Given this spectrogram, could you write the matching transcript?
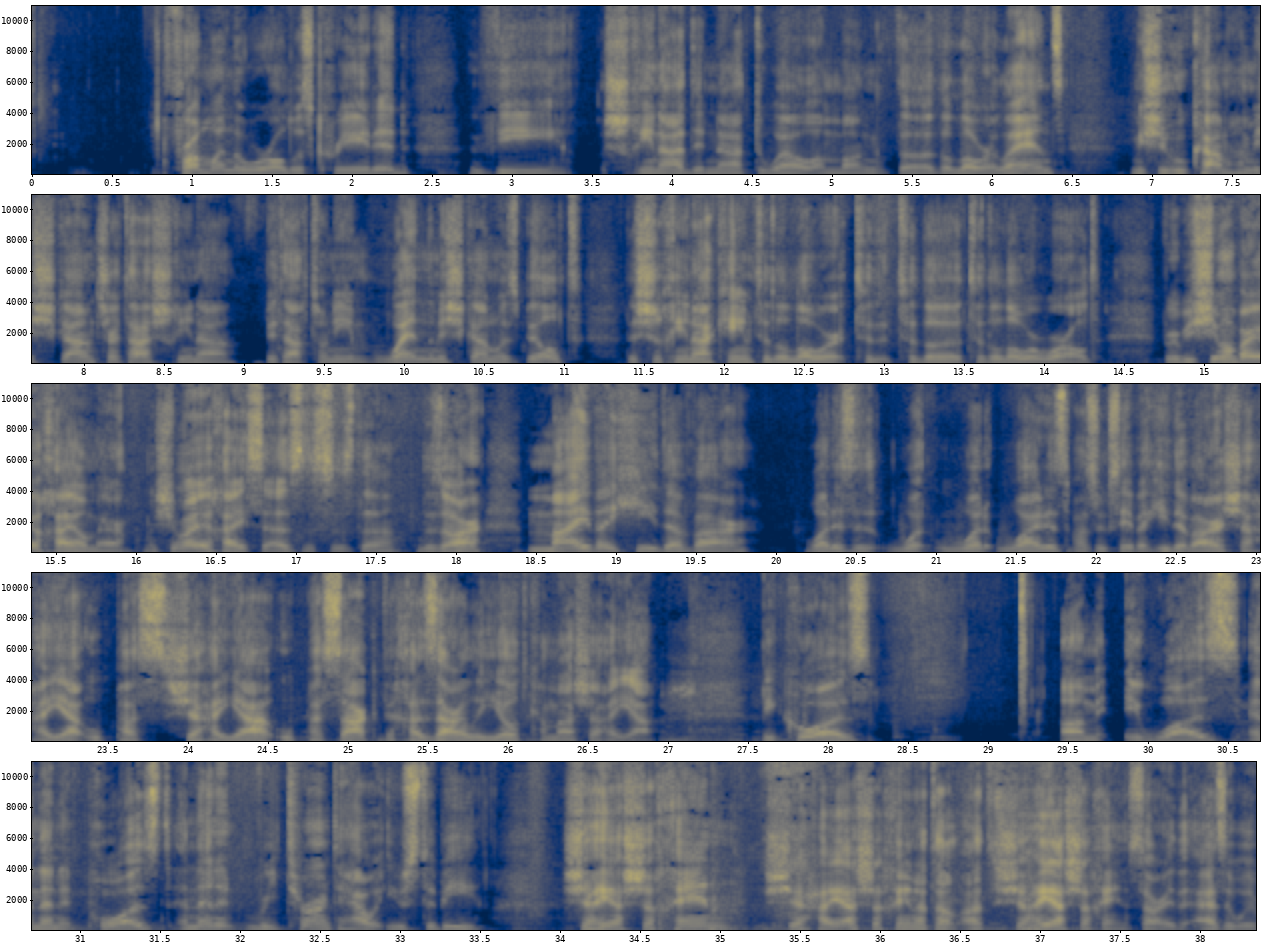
from when the world was created, the Shekhinah did not dwell among the, the lower lands. Mishihukam ha'mishkan sharta Shekhinah, bitachtonim. When the Mishkan was built, the Shekhinah came to the lower to the, to the to the lower world. Rabbi Shimon Bar Yochai Omer. Shimon Bar Yochai says, this is the the Zar. Mai vahi davar. What is it? What what? Why does the pasuk say vahi davar shahaya upas shahaya upasak v'chazar liyot kama shahaya? Because um, it was, and then it paused, and then it returned to how it used to be. Shahaya shachen, shahaya shachen, shahaya shachen. Sorry, as it was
